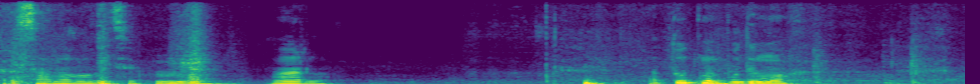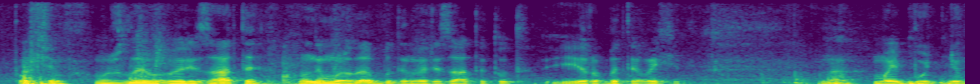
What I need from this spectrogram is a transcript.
краса на вулиці. М, Гарно. А тут ми будемо потім можливо вирізати. Ну неможливо, будемо вирізати тут і робити вихід на майбутню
